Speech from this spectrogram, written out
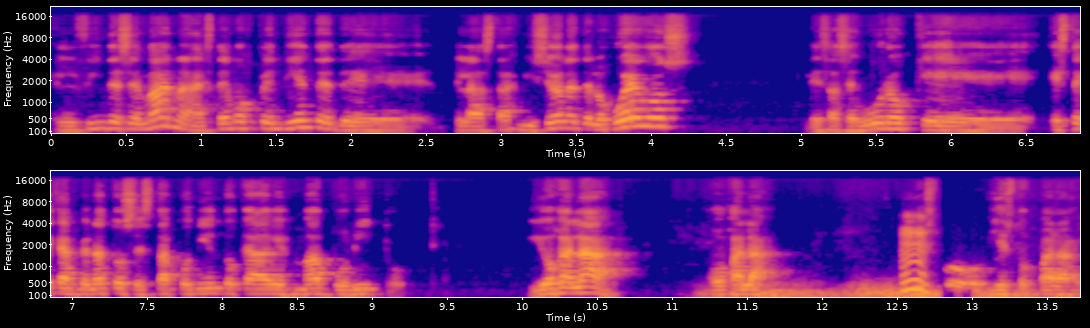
el fin de semana. Estemos pendientes de las transmisiones de los juegos les aseguro que este campeonato se está poniendo cada vez más bonito. Y ojalá, ojalá. Mm. Y, esto, para...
